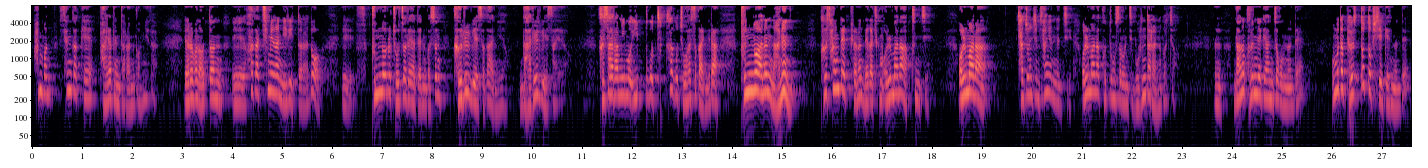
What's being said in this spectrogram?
한번 생각해 봐야 된다라는 겁니다. 여러분 어떤 예, 화가 치밀한 일이 있더라도 예, 분노를 조절해야 되는 것은 그를 위해서가 아니에요. 나를 위해서예요. 그 사람이 뭐 이쁘고 착하고 좋아서가 아니라 분노하는 나는 그 상대편은 내가 지금 얼마나 아픈지, 얼마나 자존심 상했는지, 얼마나 고통스러운지 모른다라는 거죠. 예, 나는 그런 얘기 한 적 없는데, 어머, 나별 뜻 없이 얘기했는데,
